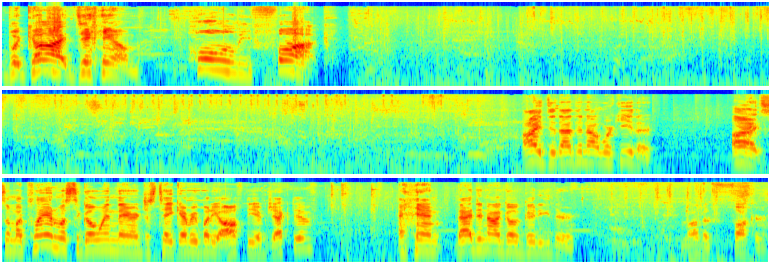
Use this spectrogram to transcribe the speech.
But god damn. Holy fuck. I did that did not work either. Alright, so my plan was to go in there and just take everybody off the objective. And that did not go good either. Motherfucker.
